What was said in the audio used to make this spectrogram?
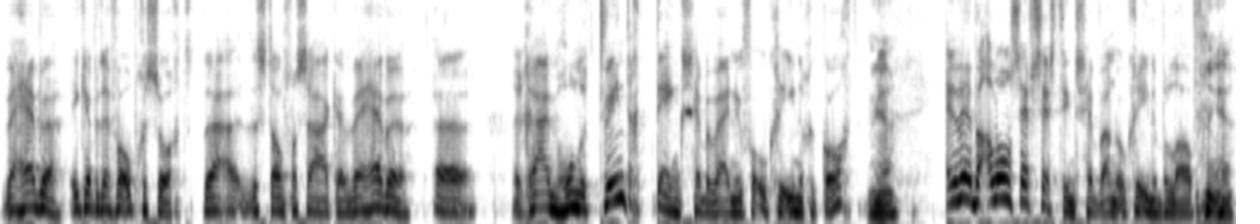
we hebben, ik heb het even opgezocht, de, de stand van zaken. We hebben ruim 120 tanks hebben wij nu voor Oekraïne gekocht. Ja. En we hebben al onze F-16's hebben we aan Oekraïne beloofd. Ja.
